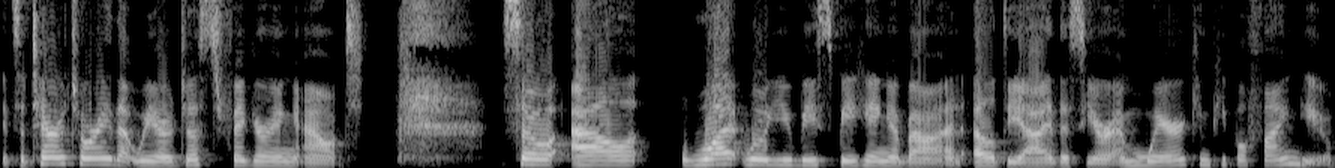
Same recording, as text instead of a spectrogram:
it's a territory that we are just figuring out. So, Al, what will you be speaking about at LDI this year, and where can people find you?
